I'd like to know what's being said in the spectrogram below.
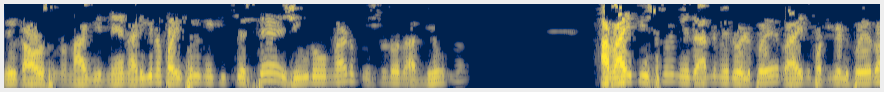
మీకు కావాల్సిన నాకు నేను అడిగిన పైసలు మీకు ఇచ్చేస్తే శివుడు ఉన్నాడు కృష్ణుడు అన్నీ ఉన్నాడు. ఆ రాయి తీసుకుని మీ దాన్ని మీరు వెళ్ళిపోయి రాయిని పట్టుకెళ్ళిపోయారు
